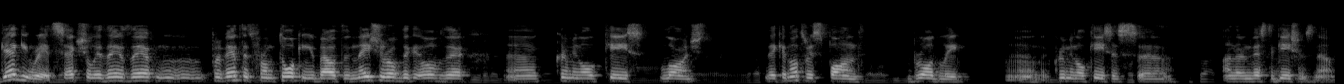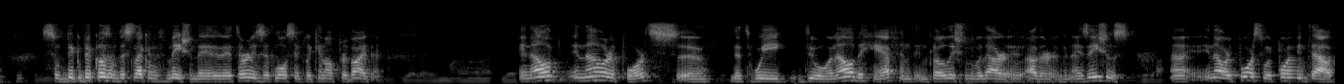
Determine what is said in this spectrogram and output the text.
gagging rates. Actually, they they're uh, prevented from talking about the nature of the of the uh, criminal case launched. They cannot respond broadly. Uh, criminal cases uh, under investigations now. So because of this lack of information, the, the attorneys at law simply cannot provide that. In our in our reports uh, that we do on our behalf and in coalition with our other organizations, in our reports we point out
